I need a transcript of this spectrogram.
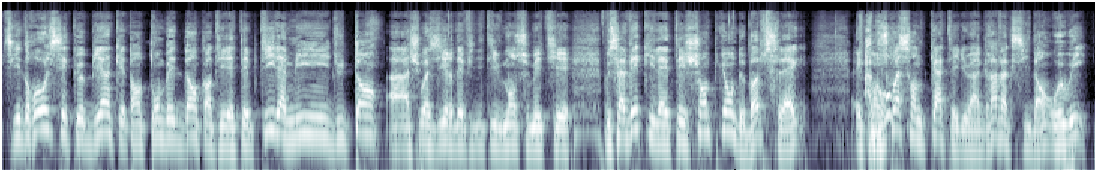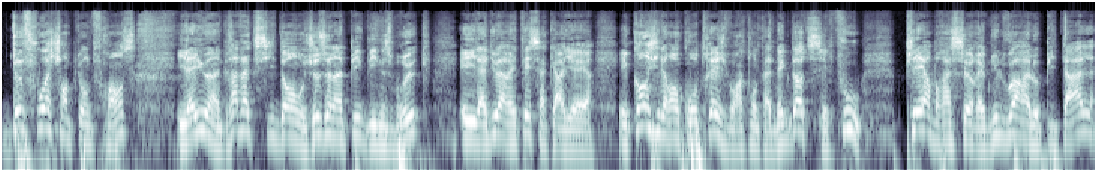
ce qui est drôle, c'est que bien qu'étant tombé dedans quand il était petit, il a mis du temps à choisir définitivement ce métier. Vous savez qu'il a été champion de bobsleigh et qu'en 64, il a eu un grave accident. Oui, oui, deux fois champion de France. Il a eu un grave accident aux Jeux Olympiques d'Innsbruck et il a dû arrêter sa carrière. Et quand je l'ai rencontré, je vous raconte l'anecdote, c'est fou. Pierre Brasseur est venu le voir à l'hôpital.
